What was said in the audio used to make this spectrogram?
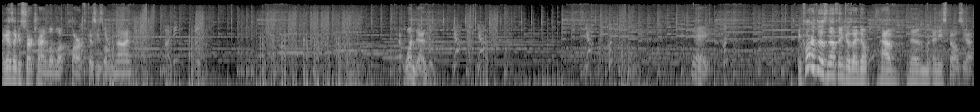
I guess I could start trying to level up Clark because he's level 9. Got one dead. Yay. And Clark does nothing because I don't have him any spells yet.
